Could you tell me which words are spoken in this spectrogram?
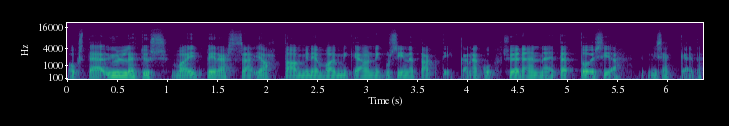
onko tämä yllätys vai perässä jahtaaminen vai mikä on niinku siinä taktiikkana, kun syödään näitä toisia nisäkkäitä?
